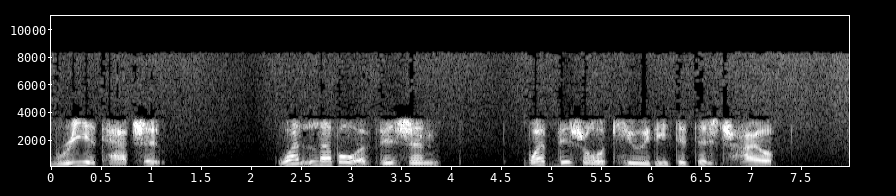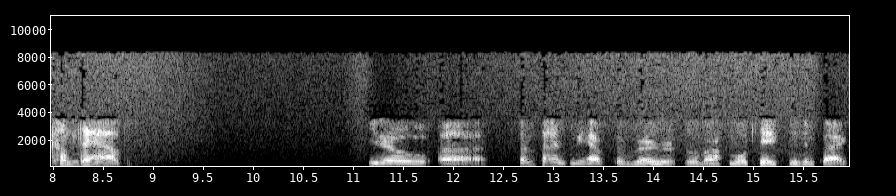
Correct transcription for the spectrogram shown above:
reattach it, what level of vision, what visual acuity did this child come to have? You know, uh, sometimes we have some very remarkable cases. In fact,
